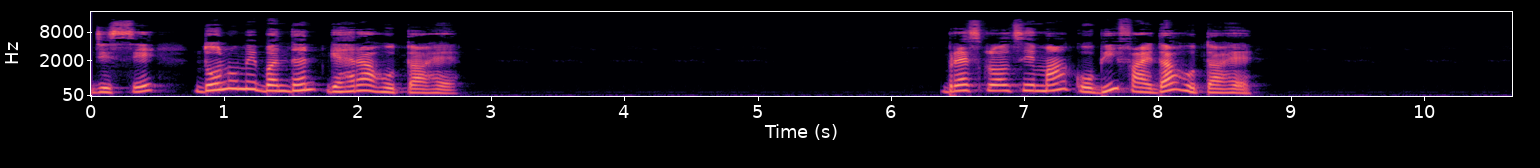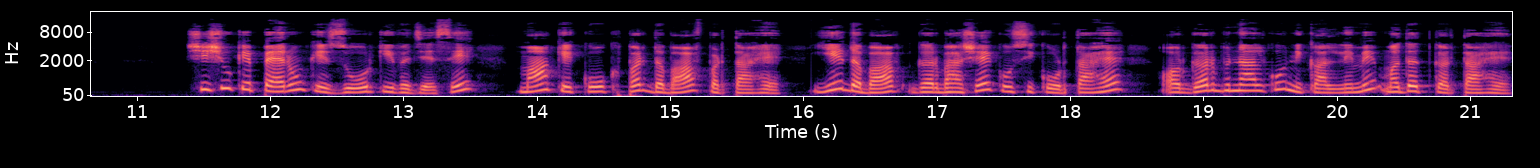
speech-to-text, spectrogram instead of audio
जिससे दोनों में बंधन गहरा होता है। ब्रेस्क्रॉल से माँ को भी फ़ायदा होता है। शिशु के पैरों के ज़ोर की वजह से माँ के कोख पर दबाव पड़ता है। ये दबाव गर्भाशय को सिकोड़ता है और गर्भनाल को निकालने में मदद करता है।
